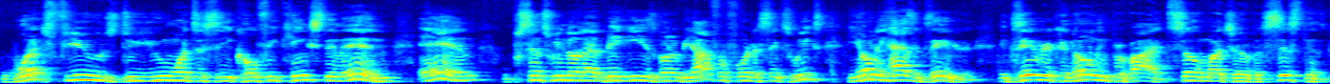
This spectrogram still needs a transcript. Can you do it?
What feuds do you want to see Kofi Kingston in? And since we know that Big E is going to be out for four to six weeks, he only has Xavier. Xavier can only provide so much of assistance.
